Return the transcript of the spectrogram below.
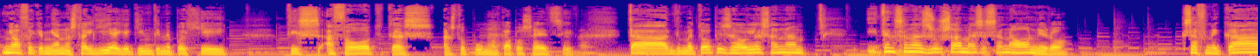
Νιώθω και μια νοσταλγία για εκείνη την εποχή της αθωότητας, ας το πούμε Ναι. κάπως έτσι. Τα αντιμετώπιζα όλα σαν να... Ήταν σαν να ζούσα μέσα σε ένα όνειρο. Ξαφνικά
